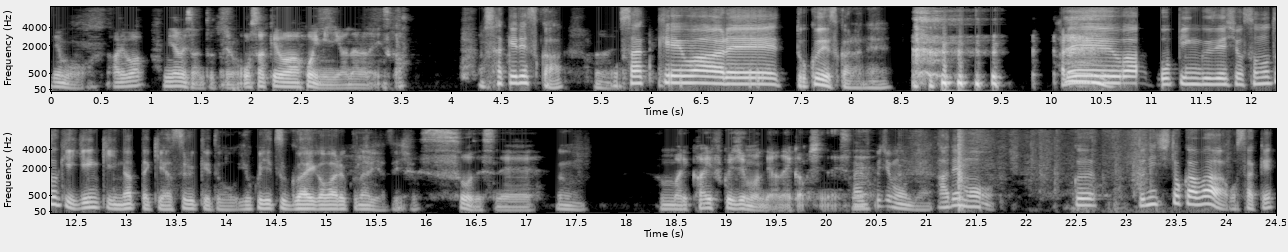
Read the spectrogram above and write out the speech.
でも、あれは？南さんにとってのお酒はホイミにはならないんですか？お酒ですか？はいお酒はあれ、毒ですからね。あれはドーピングでしょ？その時元気になった気がするけど、翌日具合が悪くなるやつでしょ？そうですね。うん。あんまり回復呪文ではないかもしれないですね。回復呪文で。あ、でも、僕、土日とかはお酒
